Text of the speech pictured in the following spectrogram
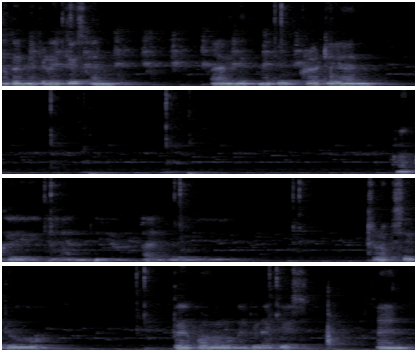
Okay maybe like this and I need maybe gradient drop shadow bevel maybe like this and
